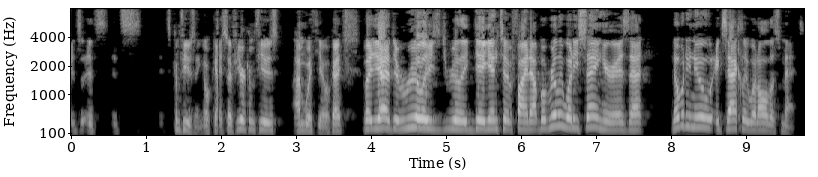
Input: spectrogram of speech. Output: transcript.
it's, it's, it's it's confusing. Okay. So if you're confused, I'm with you. Okay. But you have to really, really dig into find out. But really what he's saying here is that nobody knew exactly what all this meant.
